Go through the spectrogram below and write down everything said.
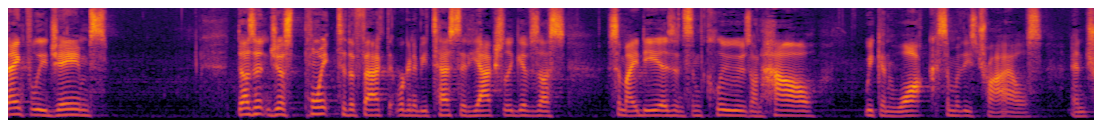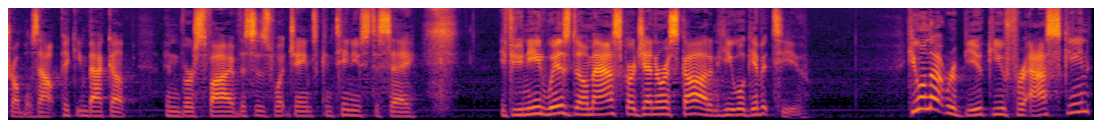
Thankfully, James doesn't just point to the fact that we're going to be tested, he actually gives us some ideas and some clues on how we can walk some of these trials and troubles out. Picking back up in verse 5, this is what James continues to say If you need wisdom, ask our generous God, and he will give it to you. He will not rebuke you for asking,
